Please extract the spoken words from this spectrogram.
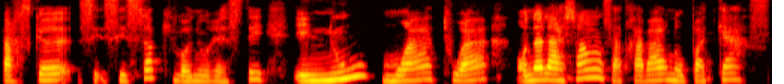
parce que c'est ça qui va nous rester et nous, moi, toi, on a la chance à travers nos podcasts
